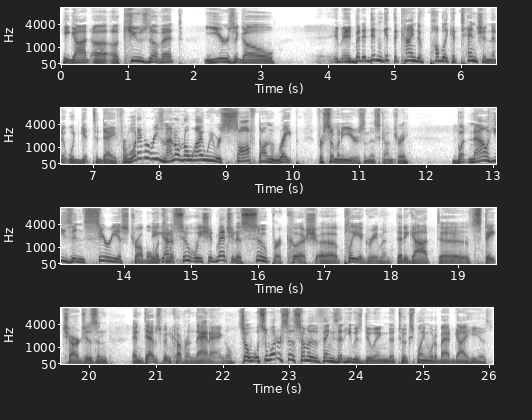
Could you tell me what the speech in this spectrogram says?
He got uh, accused of it years ago, it, it, but it didn't get the kind of public attention that it would get today. For whatever reason, I don't know why we were soft on rape for so many years in this country. But now he's in serious trouble. He What's got it- a su- We should mention a super cush uh, plea agreement that he got uh, state charges, and and Deb's been covering that angle. So, so what are some of the things that he was doing to, to explain what a bad guy he is?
